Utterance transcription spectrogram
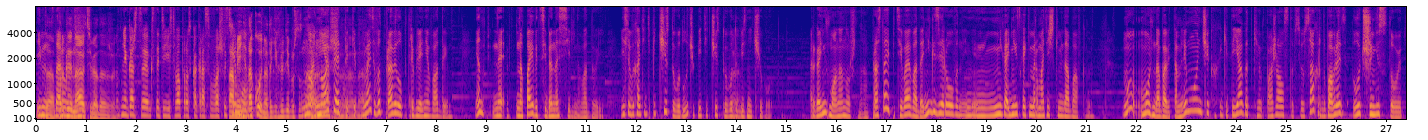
именно да, здоровым. проклинают себя даже. Вот мне кажется, кстати, есть вопрос как раз в вашу Сам тему. я не такой, но я таких людей просто знаю. Но, но опять-таки, да, понимаете, да. вот правило употребления воды. Не напаивать себя насильно водой. Если вы хотите пить чистую воду, лучше пейте чистую воду Да. без ничего. Организму она нужна. Простая питьевая вода, не газированная, ни, ни ни с какими ароматическими добавками. Ну, можно добавить там лимончик, какие-то ягодки, пожалуйста, все. Сахар добавлять лучше не стоит.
